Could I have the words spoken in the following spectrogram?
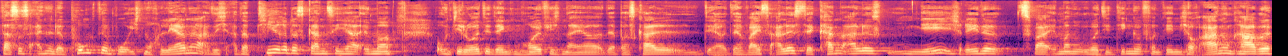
Das ist einer der Punkte, wo ich noch lerne. Also ich adaptiere das Ganze ja immer und die Leute denken häufig, naja, der Pascal, der, der weiß alles, der kann alles. Nee, ich rede zwar immer nur über die Dinge, von denen ich auch Ahnung habe,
